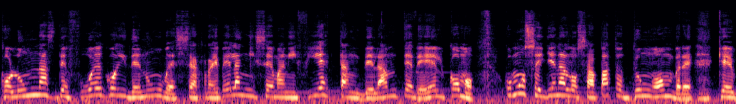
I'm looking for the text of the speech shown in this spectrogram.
columnas de fuego y de nubes se revelan y se manifiestan delante de él. ¿Cómo? ¿Cómo se llenan los zapatos de un hombre que,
